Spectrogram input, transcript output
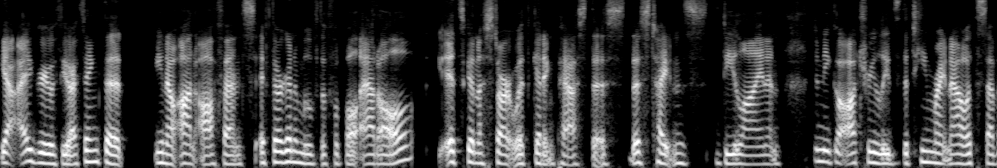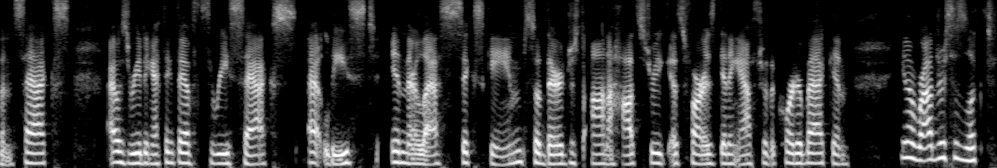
yeah, I agree with you. I think that, you know, on offense, if they're going to move the football at all, it's going to start with getting past this this Titans D line and Denico Autry leads the team right now with seven sacks. I was reading, I think they have three sacks at least in their last six games, so they're just on a hot streak as far as getting after the quarterback. And you know, Rodgers has looked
